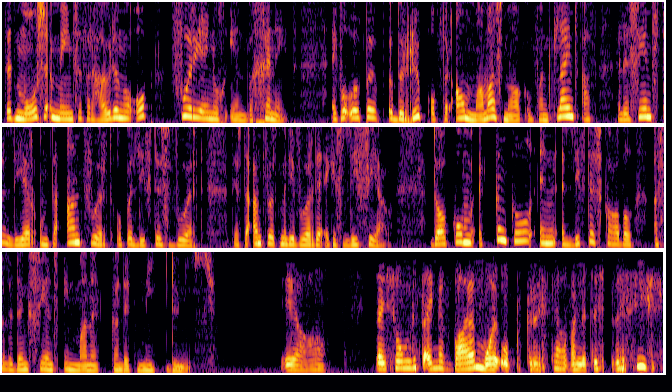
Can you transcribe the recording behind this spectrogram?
Dit mors 'n mens se verhoudinge op voor jy nog een begin het. Ek wil ook 'n beroep op veral mammas maak om van kleins af hulle seuns te leer om te antwoord op 'n liefdeswoord. Deur te antwoord met die woorde ek is lief vir jou. Daar kom 'n kinkel in 'n liefdeskabel as hulle dink seuns en manne kan dit nie doen nie. Ja. Sy som dit eintlik baie mooi op Christel want dit is presies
